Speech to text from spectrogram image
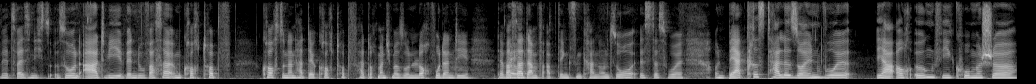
jetzt weiß ich nicht, so, so eine Art wie wenn du Wasser im Kochtopf kochst und dann hat der Kochtopf hat doch manchmal so ein Loch, wo dann die der Wasserdampf abdingsen kann und so ist das wohl. Und Bergkristalle sollen wohl ja auch irgendwie komische,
